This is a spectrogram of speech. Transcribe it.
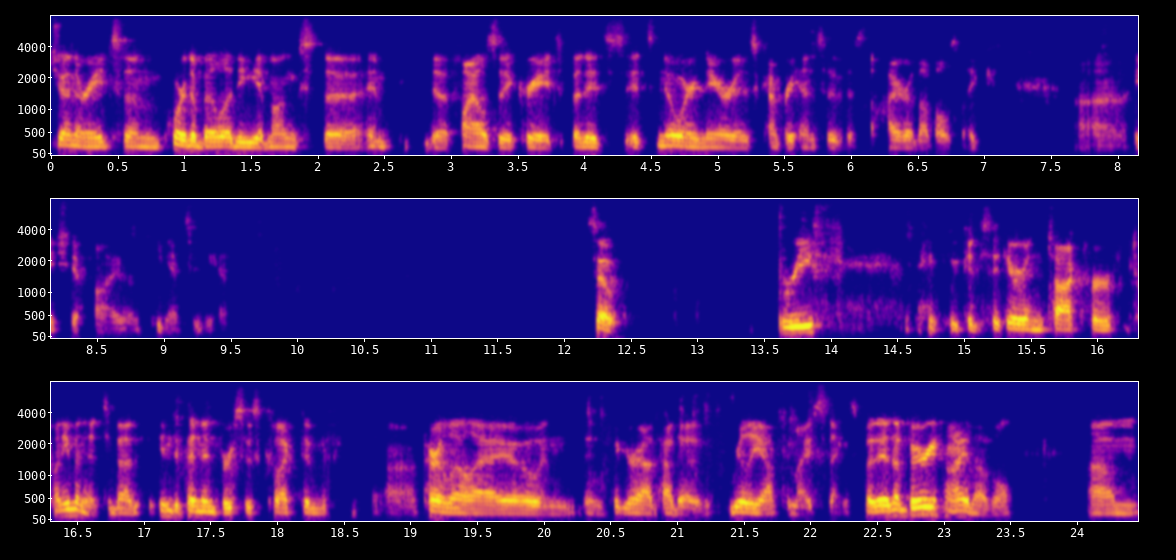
generate some portability amongst the, the files that it creates, but it's, it's nowhere near as comprehensive as the higher levels like uh, HDF5 and PNetCDF. So brief, we could sit here and talk for 20 minutes about independent versus collective uh, parallel IO and, and figure out how to really optimize things. But at a very high level, um,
